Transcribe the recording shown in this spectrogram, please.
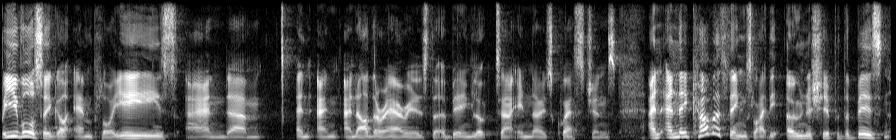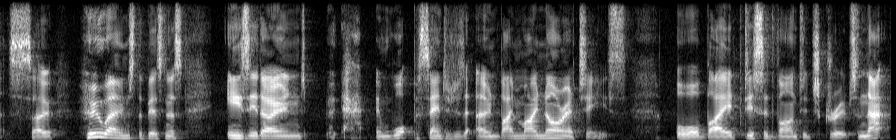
But you've also got employees and um, and, and, and other areas that are being looked at in those questions. And, and they cover things like the ownership of the business. So, who owns the business? Is it owned, and what percentage is it owned by minorities or by disadvantaged groups? And that,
